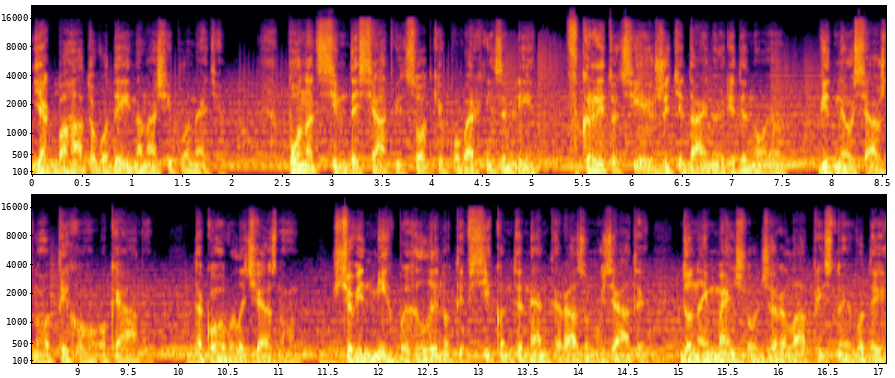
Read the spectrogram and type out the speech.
як багато води й на нашій планеті. Понад 70% поверхні Землі вкрито цією життєдайною рідиною від неосяжного Тихого океану, такого величезного, що він міг би глинути всі континенти разом узяти до найменшого джерела прісної води,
